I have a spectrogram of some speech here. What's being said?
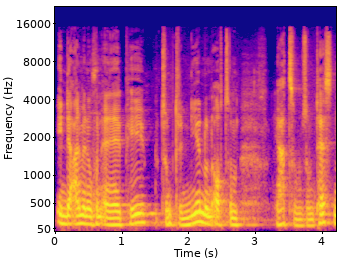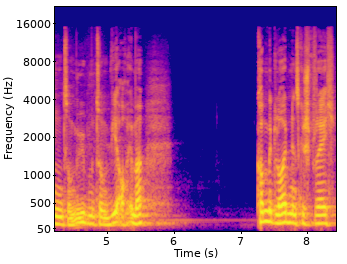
in der Anwendung von NLP zum Trainieren und auch zum, ja, zum, zum Testen, zum Üben, zum wie auch immer. Komm mit Leuten ins Gespräch,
